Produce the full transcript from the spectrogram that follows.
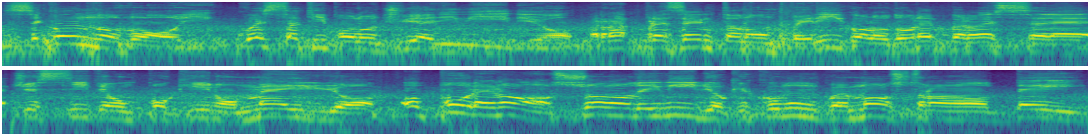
Secondo voi questa tipologia di video rappresentano un pericolo, dovrebbero essere gestite un pochino meglio, oppure no, sono dei video che comunque mostrano dei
